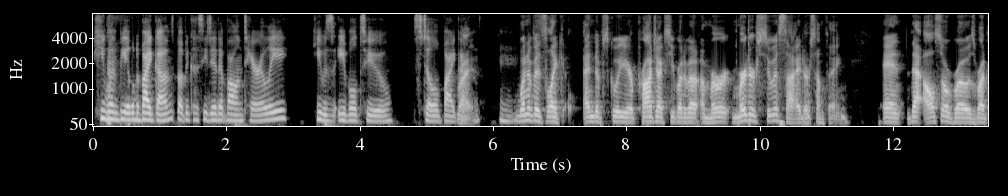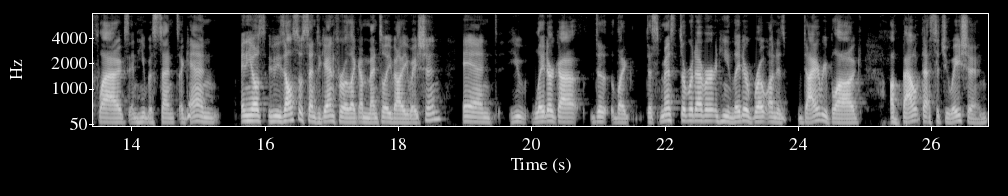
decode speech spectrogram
he wouldn't be able to buy guns, but because he did it voluntarily, he was able to still buy guns. Right. Mm-hmm. One of his like end of school year projects, he wrote about a mur- murder suicide or something, and that also rose red flags. And he was sent again, and he also he's also sent again for like a mental evaluation and he later got like dismissed or whatever and he later wrote on his diary blog about that situation.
